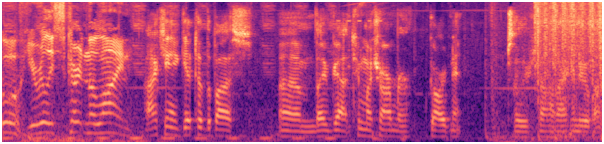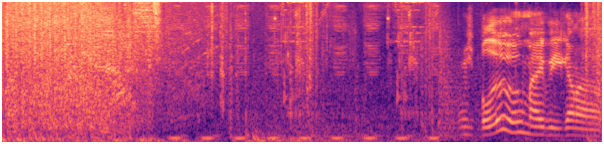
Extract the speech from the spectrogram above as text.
Whew, you're really skirting the line. I can't get to the bus. Um, they've got too much armor guarding it, so there's nothing I can do about that. There's blue, maybe gonna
